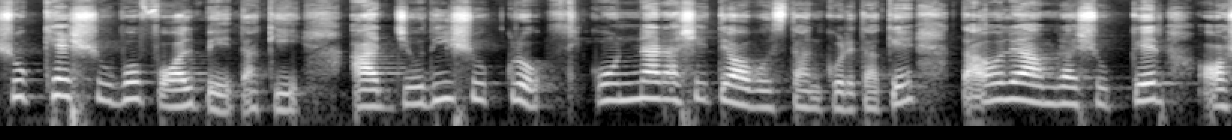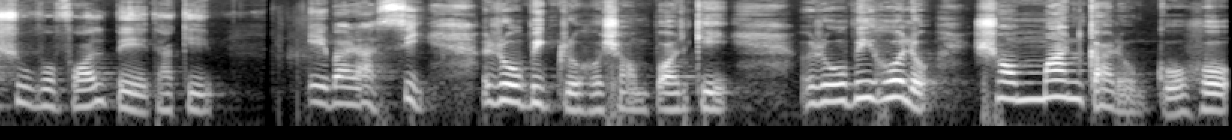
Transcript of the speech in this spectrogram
সুখের শুভ ফল পেয়ে থাকি। আর যদি শুক্র কন্যা রাশিতে অবস্থান করে থাকে, তাহলে আমরা শুক্রের অশুভ ফল পেয়ে থাকি। এবার আসছি রবি গ্রহ সম্পর্কে। রবি হল সম্মানকারক গ্রহ।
